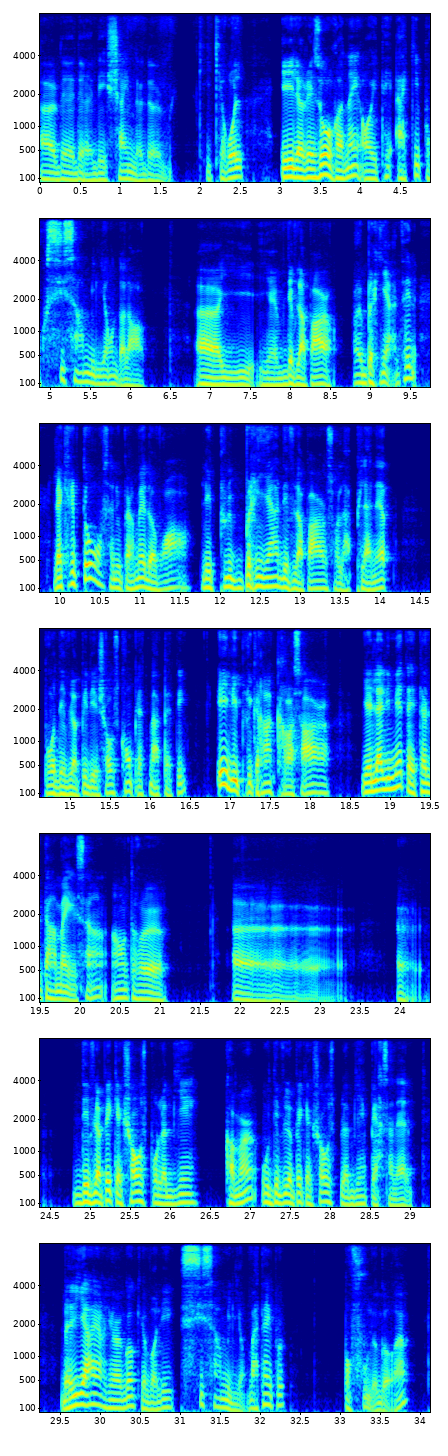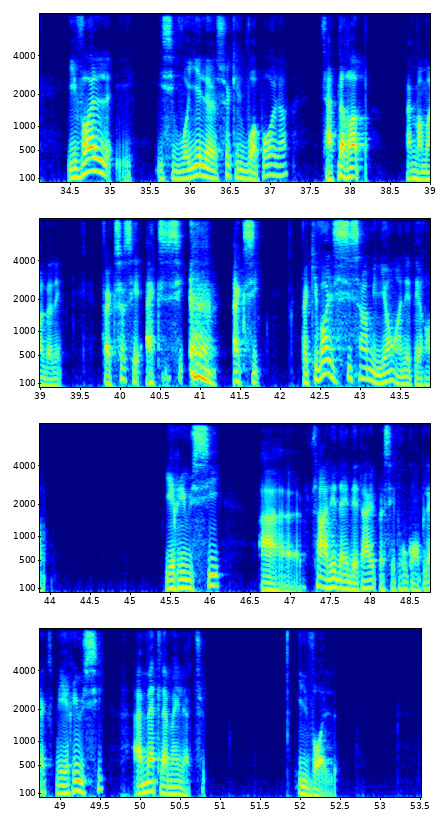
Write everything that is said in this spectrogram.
euh, des chaînes de, qui, roulent. Et le réseau Ronin a été hacké pour 600 millions de dollars. Euh, il, y a un développeur, un brillant. la crypto, ça nous permet de voir les plus brillants développeurs sur la planète pour développer des choses complètement pétées. Et les plus grands crosseurs. la limite est tellement mince hein, entre euh, développer quelque chose pour le bien commun ou développer quelque chose pour le bien personnel. Ben, hier, il y a un gars qui a volé 600 millions. Attends un peu. Pas fou, le gars. Hein? Il vole, si vous voyez ceux qui ne le voient pas, là, ça drop à un moment donné. Fait que ça, c'est Axi. Axi. Fait qu'il vole 600 millions en Ethereum. Il réussit à, sans aller dans les détails parce que c'est trop complexe, mais il réussit à mettre la main là-dessus il vole.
